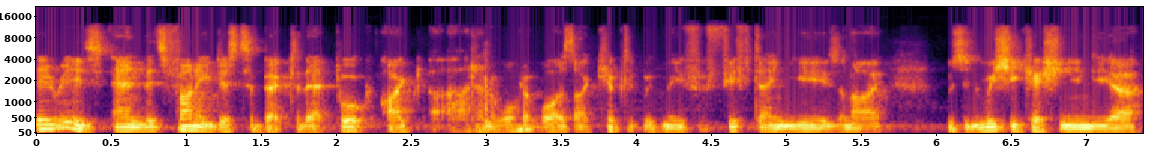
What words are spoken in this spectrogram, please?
There is, and it's funny. Just to back to that book, I I don't know what it was. I kept it with me for 15 years, and I was in Rishikesh in India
